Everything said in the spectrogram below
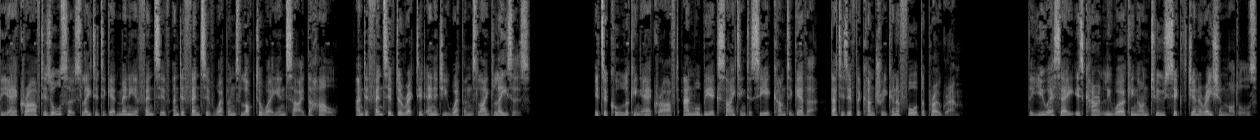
The aircraft is also slated to get many offensive and defensive weapons locked away inside the hull, and defensive directed energy weapons like lasers. It's a cool looking aircraft and will be exciting to see it come together, that is if the country can afford the program. The USA is currently working on two sixth generation models,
